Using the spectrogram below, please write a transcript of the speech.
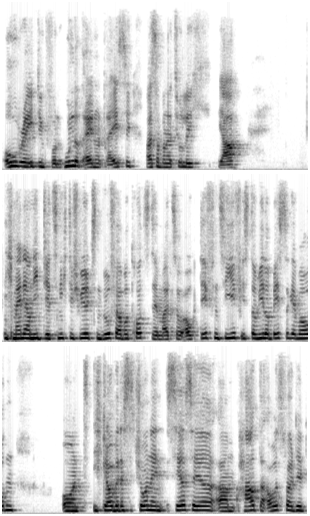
O-Rating von 131, was aber natürlich, ja, ich meine, er nimmt jetzt nicht die schwierigsten Würfe, aber trotzdem, also auch defensiv ist er wieder besser geworden. Und ich glaube, das ist schon ein sehr, sehr ähm, harter Ausfall, denn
